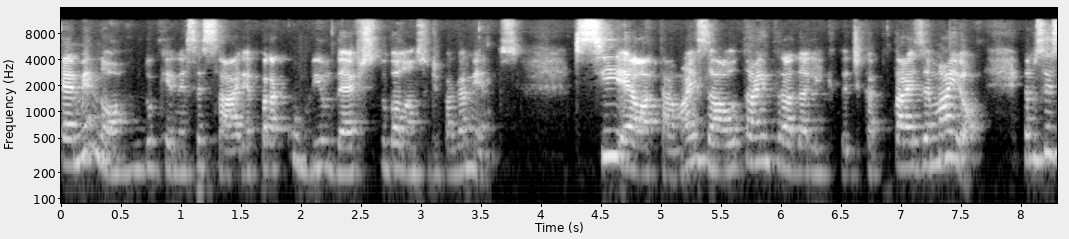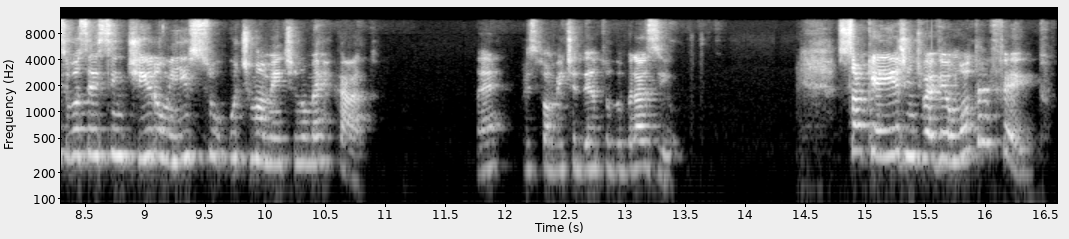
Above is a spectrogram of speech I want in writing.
é menor do que necessária para cobrir o déficit do balanço de pagamentos. Se ela está mais alta, a entrada líquida de capitais é maior. Eu não sei se vocês sentiram isso ultimamente no mercado, né? principalmente dentro do Brasil. Só que aí a gente vai ver um outro efeito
